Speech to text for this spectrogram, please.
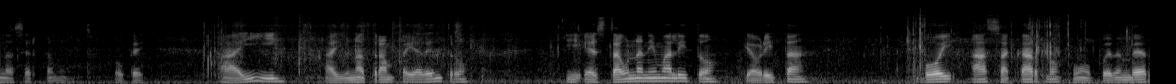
el acercamiento. Ok. Ahí hay una trampa ahí adentro y está un animalito que ahorita voy a sacarlo como pueden ver.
